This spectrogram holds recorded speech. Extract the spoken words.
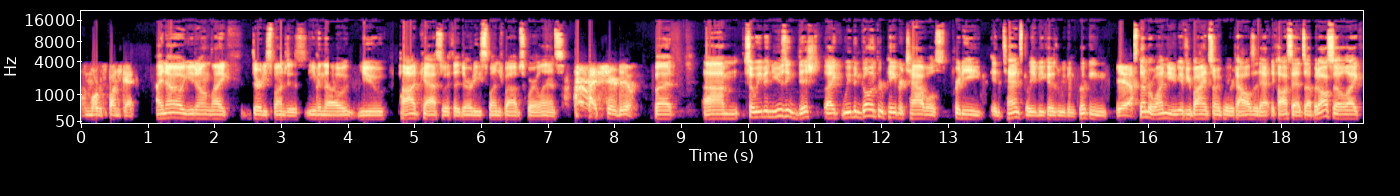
I'm more of a sponge guy. I know you don't like dirty sponges, even though you podcast with a dirty SpongeBob SquareLance. I sure do. But um, so we've been using dish like we've been going through paper towels pretty intensely because we've been cooking. Yeah. It's Number one, you if you're buying so many paper towels, it, the cost adds up. But also, like,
